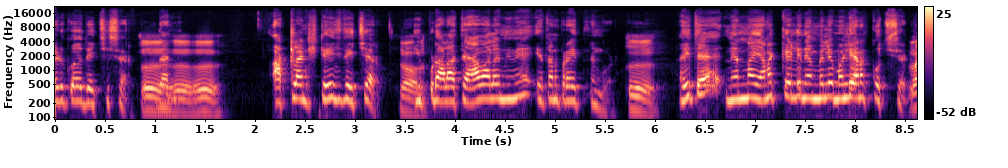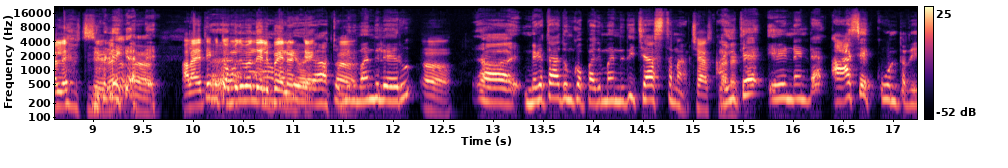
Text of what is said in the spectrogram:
ఏడుకో తెచ్చేసారు దాన్ని. అట్లాంటి స్టేజ్ తెచ్చారు. ఇప్పుడు అలా తేవాలని ఇతని ప్రయత్నం కూడా. అయితే నిన్న వెనక్కి వెళ్ళిన ఎమ్మెల్యే మళ్ళీ వెనక్కి వచ్చేసాడు. అలా అయితే తొమ్మిది మంది వెళ్ళిపోయినట్టే. తొమ్మిది మంది లేరు. మిగతాది ఇంకో పది మందిది చేస్తున్నారు. అయితే ఏంటంటే ఆశ ఎక్కువ ఉంటది.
